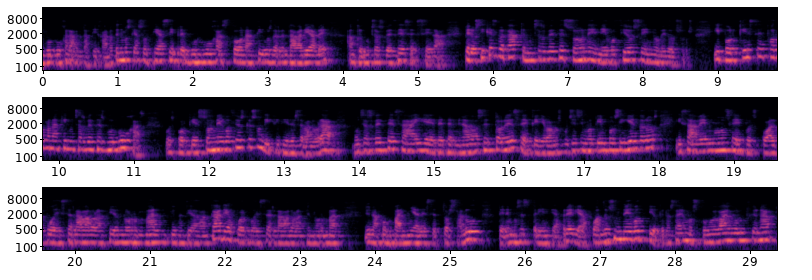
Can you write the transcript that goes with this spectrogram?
burbuja en la renta fija. No tenemos que asociar siempre burbujas con activos de renta variable, aunque muchas veces se da. Pero sí que es verdad que muchas veces son negocios novedosos. ¿Y por qué se forman aquí muchas veces burbujas? Pues porque son negocios que son difíciles de valorar. Muchas veces hay eh, determinados sectores eh, que llevamos muchísimo tiempo siguiéndolos y sabemos eh, pues cuál puede ser la valoración normal de una entidad bancaria, cuál puede ser la valoración normal de una compañía del sector salud. Tenemos experiencia previa. Cuando es un negocio que no sabemos cómo va a evolucionar,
